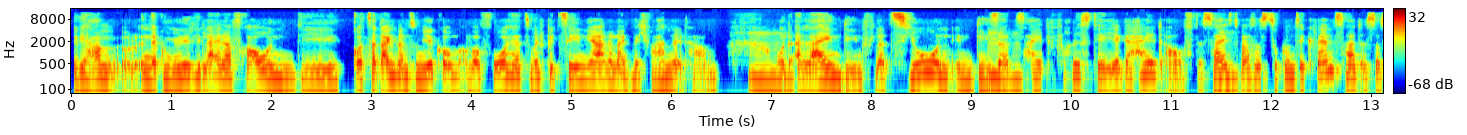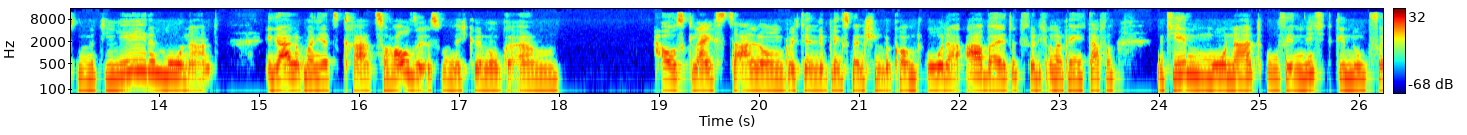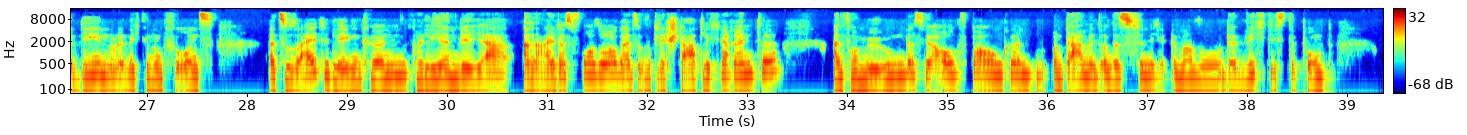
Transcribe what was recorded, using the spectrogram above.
wir haben in der Community leider Frauen, die Gott sei Dank dann zu mir kommen, aber vorher zum Beispiel zehn Jahre lang nicht verhandelt haben. Mhm. Und allein die Inflation in dieser mhm. Zeit frisst ja ihr Gehalt auf. Das heißt, mhm. was es zur Konsequenz hat, ist, dass man mit jedem Monat, egal ob man jetzt gerade zu Hause ist und nicht genug ähm, Ausgleichszahlungen durch den Lieblingsmenschen bekommt oder arbeitet, völlig unabhängig davon, mit jedem Monat, wo wir nicht genug verdienen oder nicht genug für uns äh, zur Seite legen können, verlieren wir ja an Altersvorsorge, also wirklich staatlicher Rente, an Vermögen, das wir aufbauen könnten. Und damit, und das finde ich immer so der wichtigste Punkt,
